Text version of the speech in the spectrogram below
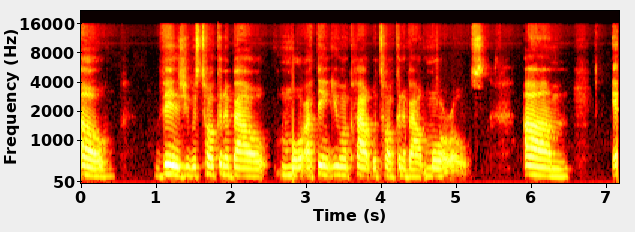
oh viz you was talking about more i think you and clout were talking about morals. Um, and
